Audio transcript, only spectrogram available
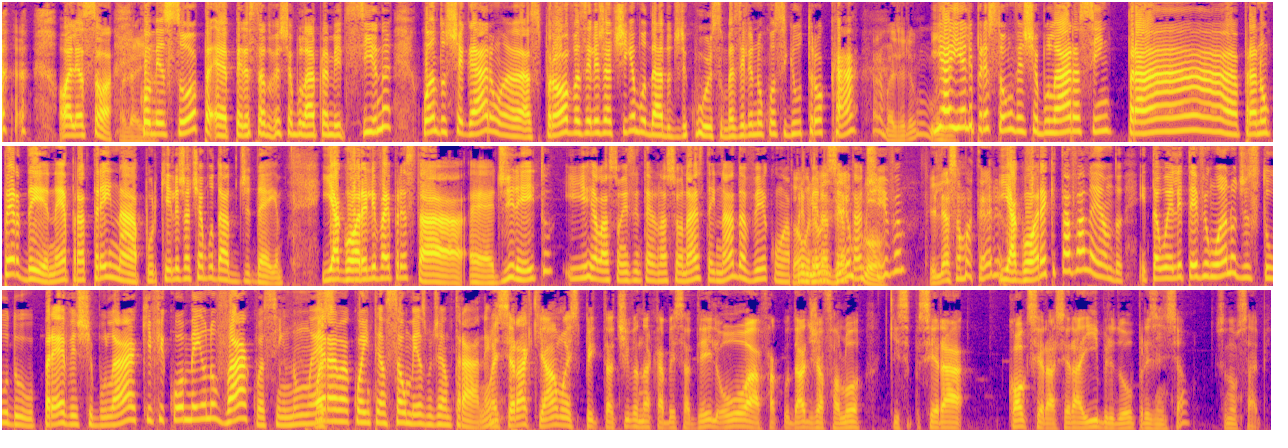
Olha só, Olha começou é, prestando vestibular para medicina. Quando chegaram as provas, ele já tinha mudado de curso, mas ele não conseguiu trocar. Cara, é um. E aí ele prestou um vestibular assim pra, pra não perder, né? Pra treinar, porque ele já tinha mudado de ideia. E agora ele vai prestar é, direito e relações internacionais, tem nada a ver com a Então, ele é um primeira exemplo. Ele é essa matéria. E agora é que tá valendo. Então ele teve um ano de estudo pré-vestibular que ficou meio no vácuo, assim, não Mas- era com a intenção mesmo de entrar, né? Mas será que há uma expectativa na cabeça dele? Ou a faculdade já falou que se- será. Qual que será? Será híbrido ou presencial? Você não sabe.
